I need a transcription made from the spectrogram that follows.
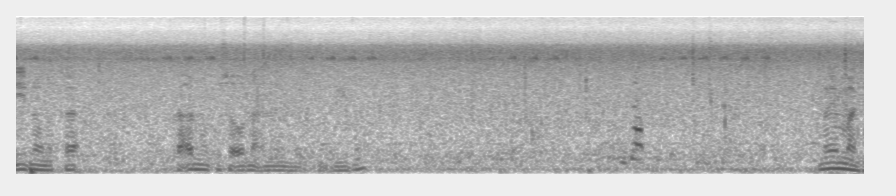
di no maka kaano ko sa una ni dito. May man.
